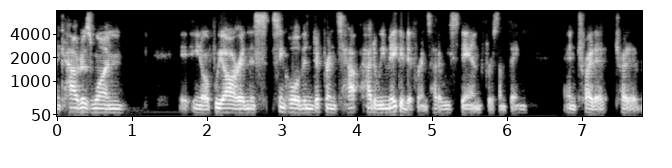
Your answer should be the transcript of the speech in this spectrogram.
Like how does one you know, if we are in this sinkhole of indifference, how, how do we make a difference? How do we stand for something and try to try to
